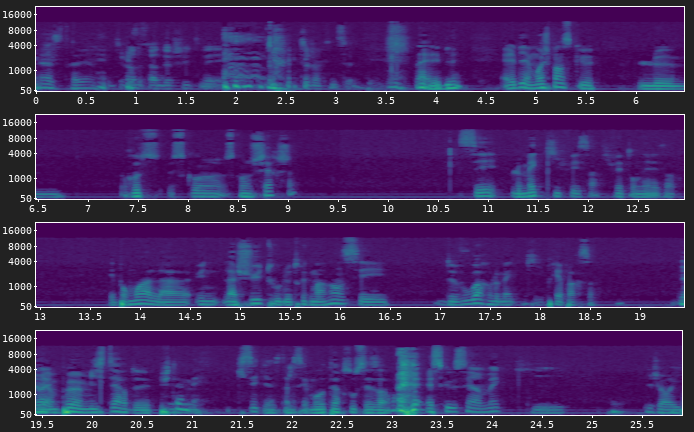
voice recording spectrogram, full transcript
ouais. C'est très bien. Toujours de faire deux chutes, mais toujours qu'une seule. Ah, elle est bien. Elle est bien. Moi, je pense que le ce qu'on ce qu'on cherche, c'est le mec qui fait ça, qui fait tourner les arbres. Et pour moi, la une la chute ou le truc marrant, c'est de voir le mec qui prépare ça. Il y a un peu un mystère de putain, mais qui c'est qui installe ses moteurs sous ces arbres Est-ce que c'est un mec qui, genre, il,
